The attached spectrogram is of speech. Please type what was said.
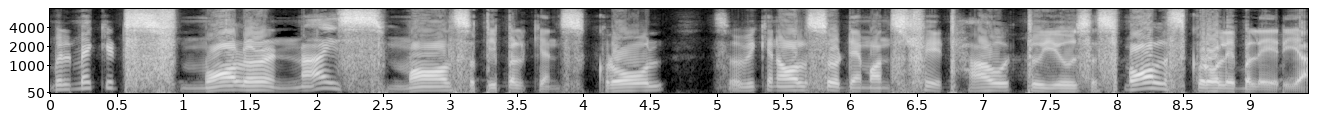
we'll make it smaller nice small so people can scroll. So we can also demonstrate how to use a small scrollable area.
